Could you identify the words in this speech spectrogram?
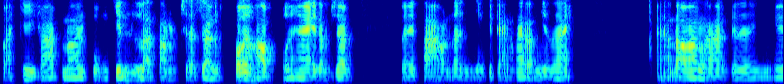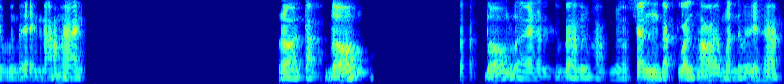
và chi pháp nói cũng chính là tâm sở sân phối hợp với hai tâm sân để tạo nên những cái trạng thái tâm như thế này. À, đó là cái, cái vấn đề não hại. Rồi tật đố tật đố là chúng ta cũng học sân tật lẫn hói mình mới biết ha.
